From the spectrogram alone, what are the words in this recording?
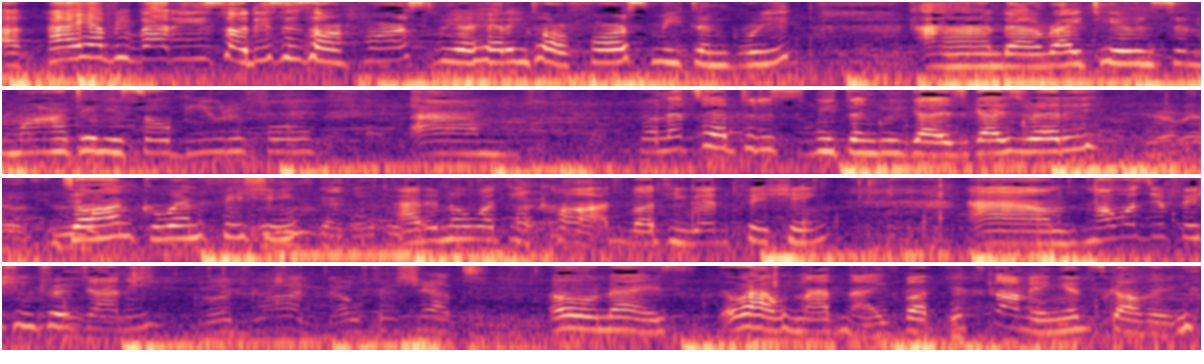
Uh, hi everybody. So this is our first. We are heading to our first meet and greet, and uh, right here in St. Maarten is so beautiful. Um, so let's head to this meet and greet, guys. You guys ready? Yeah, John went fishing. I don't know what he caught, but he went fishing. Um, how was your fishing trip, Johnny? Good, good. No fish yet. Oh, nice. Well, not nice, but it's coming. It's coming.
